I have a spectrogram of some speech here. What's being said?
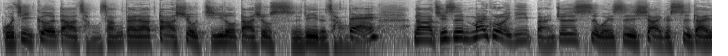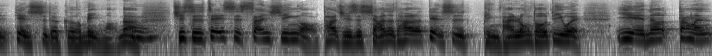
国际各大厂商大家大秀肌肉、大秀实力的场合。对。那其实 Micro LED 本来就是视为是下一个世代电视的革命哦。那其实这一次三星哦，它其实挟着它的电视品牌龙头地位，也呢当然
